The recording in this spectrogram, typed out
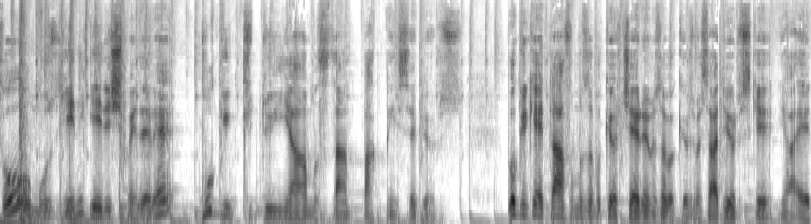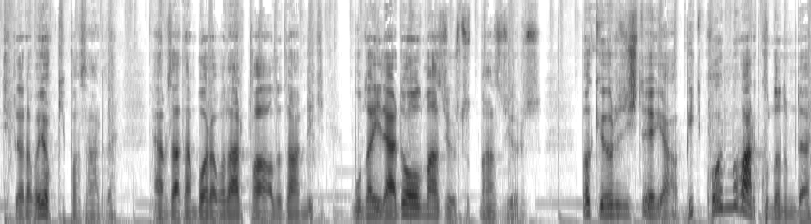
Çoğumuz yeni gelişmelere bugünkü dünyamızdan bakmayı seviyoruz. Bugünkü etrafımıza bakıyoruz, çevremize bakıyoruz. Mesela diyoruz ki ya elektrikli araba yok ki pazarda. Hem zaten bu arabalar pahalı, dandik. Bunlar ileride olmaz diyoruz, tutmaz diyoruz. Bakıyoruz işte ya Bitcoin mu var kullanımda?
